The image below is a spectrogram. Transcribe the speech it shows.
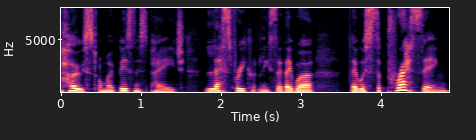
post on my business page less frequently. So they were they were suppressing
